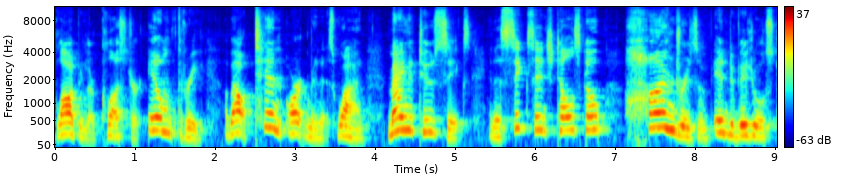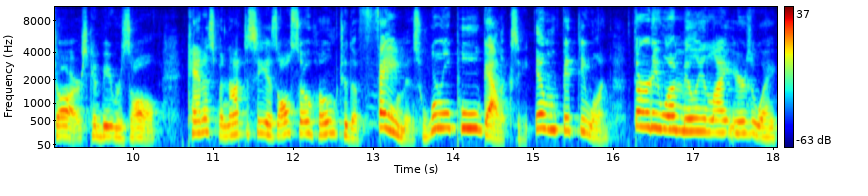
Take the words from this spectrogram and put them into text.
globular cluster M3, about 10 arc minutes wide, magnitude 6, and a 6-inch telescope, hundreds of individual stars can be resolved. Canis Venatici is also home to the famous Whirlpool Galaxy M51, 31 million light years away,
